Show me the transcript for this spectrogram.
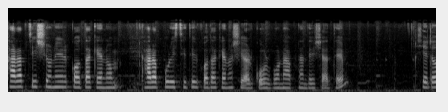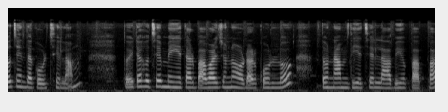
খারাপ চিশনের কথা কেন, খারাপ পরিস্থিতির কথা কেন শেয়ার করব না আপনাদের সাথে, সেটাও চিন্তা করছিলাম। তো এটা হচ্ছে মেয়ে, তার বাবার জন্য অর্ডার করল। তো নাম দিয়েছে লাভ ইউ পাপা।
